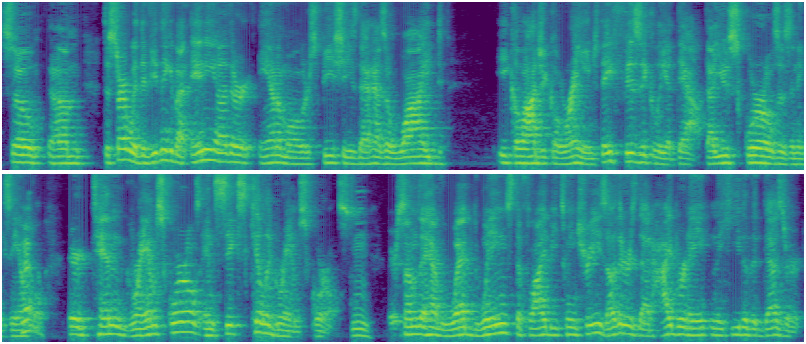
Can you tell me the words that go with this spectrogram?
So, um, to start with, if you think about any other animal or species that has a wide ecological range, they physically adapt. I use squirrels as an example. There are 10 gram squirrels and six kilogram squirrels. Hmm. There's some that have webbed wings to fly between trees, others that hibernate in the heat of the desert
